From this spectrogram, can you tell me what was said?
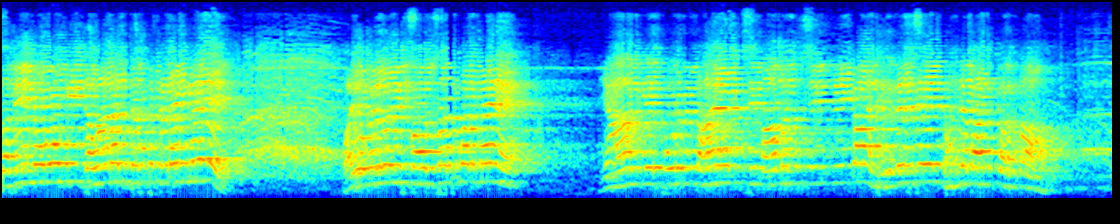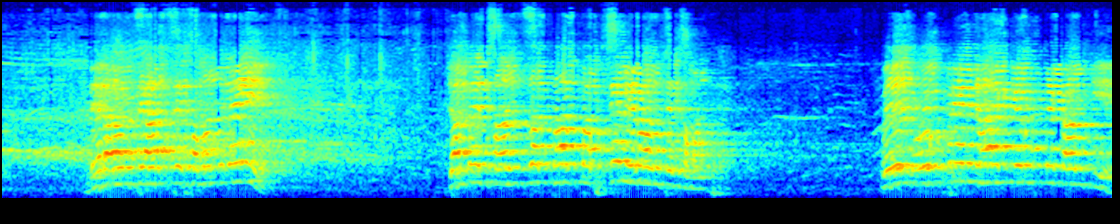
सभी लोगों की जमानत जब्त करेंगे भाइयों बहनों इस अवसर पर मैं यहाँ के पूर्व विधायक श्री मामन सिंह जी का हृदय से धन्यवाद करता हूँ मेरा उनसे आज से संबंध नहीं जब मैं सांसद था तब से मेरा उनसे संबंध है वे लोकप्रिय विधायक के रूप में काम किए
